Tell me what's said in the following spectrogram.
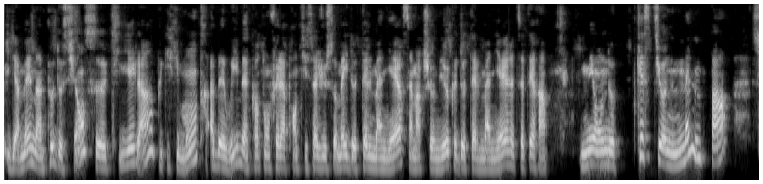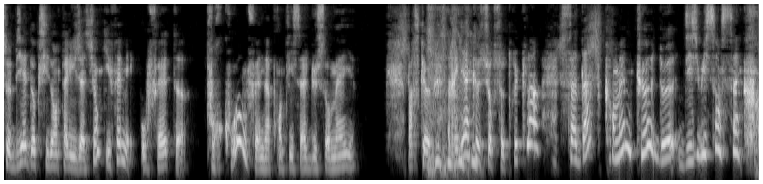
il y a même un peu de science euh, qui est là, puis qui montre ah ben oui, ben quand on fait l'apprentissage du sommeil de telle manière, ça marche mieux que de telle manière, etc. Mais on ne questionne même pas ce biais d'occidentalisation qui fait mais au fait pourquoi on fait un apprentissage du sommeil? Parce que rien que sur ce truc-là, ça date quand même que de 1850.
